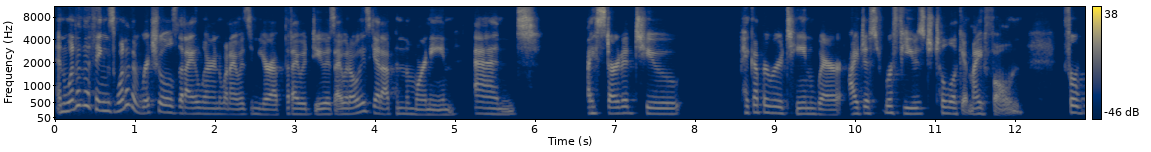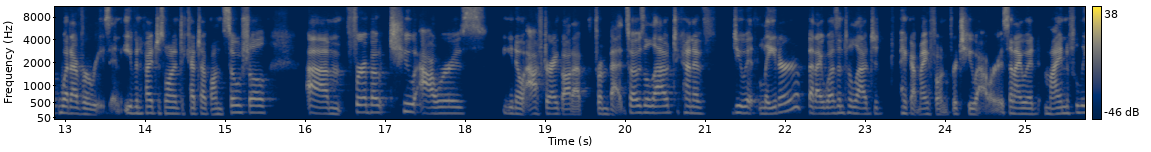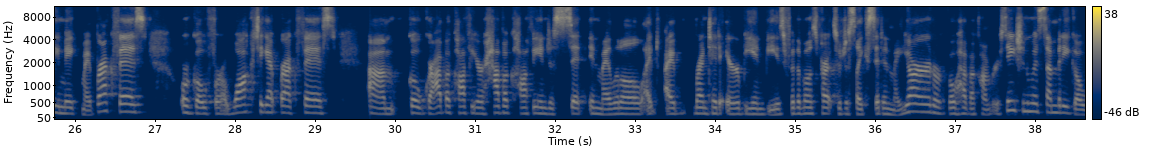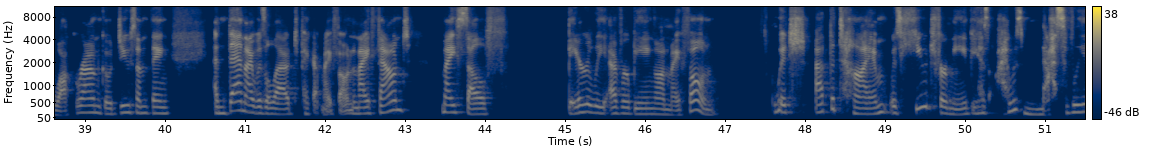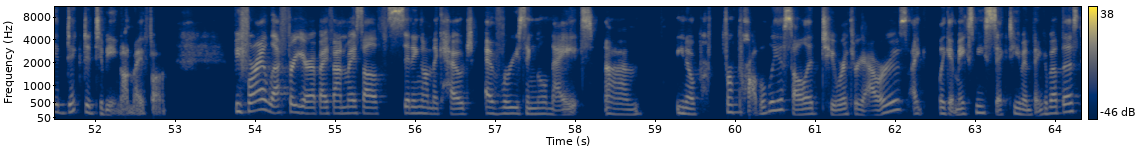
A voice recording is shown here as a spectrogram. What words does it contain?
and one of the things one of the rituals that i learned when i was in europe that i would do is i would always get up in the morning and i started to pick up a routine where i just refused to look at my phone for whatever reason, even if I just wanted to catch up on social um, for about two hours, you know, after I got up from bed. So I was allowed to kind of do it later, but I wasn't allowed to pick up my phone for two hours. And I would mindfully make my breakfast or go for a walk to get breakfast. Um, go grab a coffee or have a coffee and just sit in my little I, I, rented airbnbs for the most part so just like sit in my yard or go have a conversation with somebody go walk around go do something and then I was allowed to pick up my phone. And I found myself barely ever being on my phone. which at the time was huge for me because I was massively addicted to being on my phone. Before I left for Europe, I found myself sitting on the couch every single night, um, you know, for probably a solid two or three hours. I like it makes me sick to even think about this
